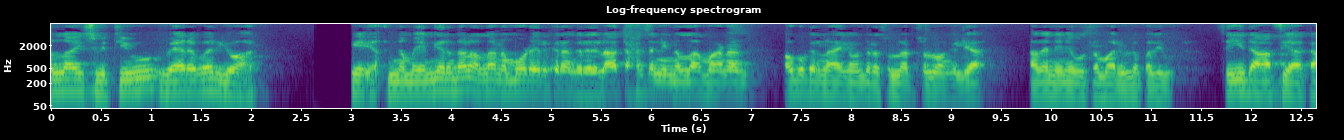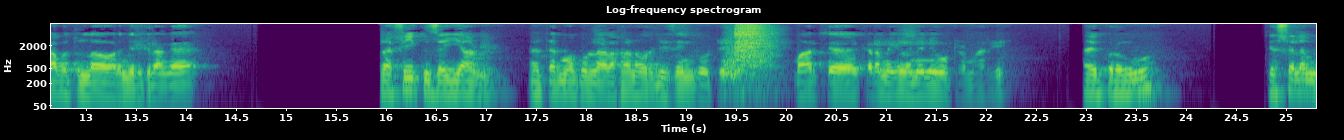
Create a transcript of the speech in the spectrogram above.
Allah is with you wherever you are நம்ம எங்க இருந்தாலும் அல்லாஹ் நம்மோட இருக்கிறாங்கிறது. லா தஹசன் இன்னல்லாமான அபுபக்கர் நாயகம் வந்து ரசுல்லாட்டு சொல்லுவாங்க இல்லையா? அதை நினைவூட்டுற மாதிரி உள்ள பதிவு. சயீத் ஆஃபியா காபத்துல்லா வரைஞ்சிருக்கிறாங்க. ரஃபீக் ஜையான் தெர்மோக்குள்ள அழகான ஒரு டிசைன் போட்டு மார்க்க கடமைகளை நினைவூட்டுற மாதிரி. அதுக்கு பிறகு SLM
